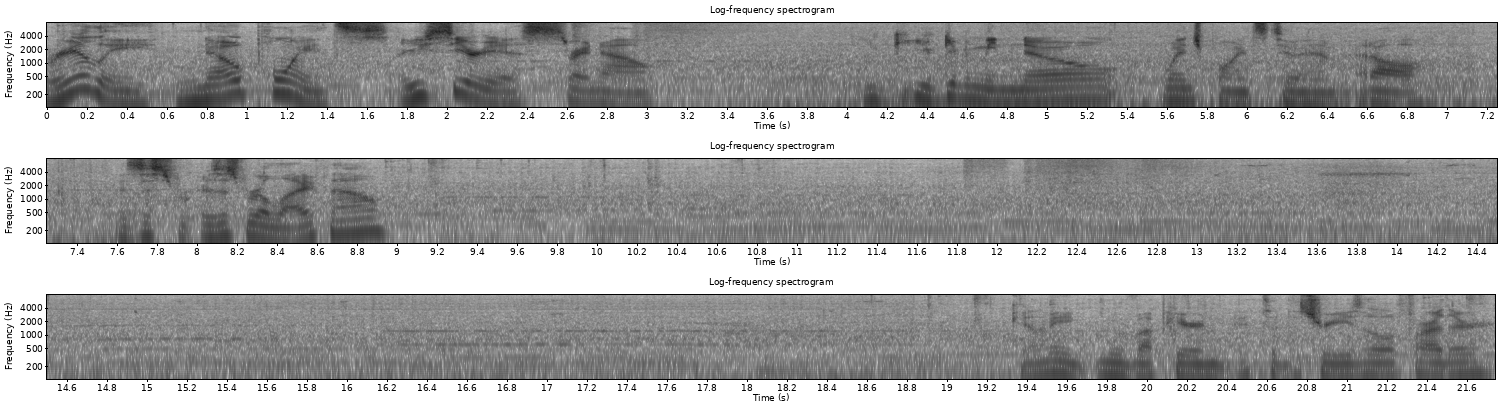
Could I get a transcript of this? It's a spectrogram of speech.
Really? No points? Are you serious right now? You, you're giving me no winch points to him at all. Is this is this real life now? Okay, let me move up here and into the trees a little farther.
